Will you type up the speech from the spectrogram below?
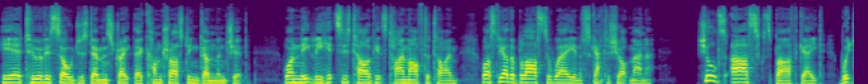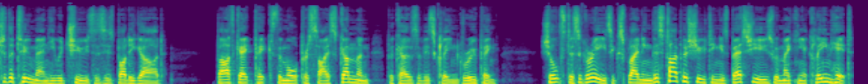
Here, two of his soldiers demonstrate their contrasting gunmanship, one neatly hits his targets time after time, whilst the other blasts away in a scattershot manner. Schultz asks Bathgate which of the two men he would choose as his bodyguard. Bathgate picks the more precise gunman because of his clean grouping. Schultz disagrees, explaining this type of shooting is best used when making a clean hit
